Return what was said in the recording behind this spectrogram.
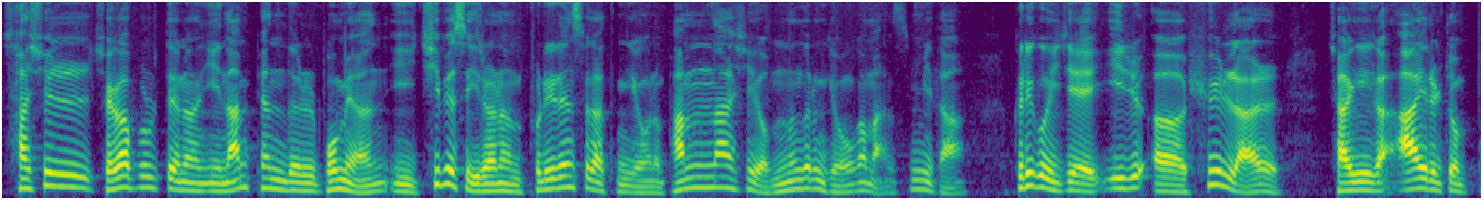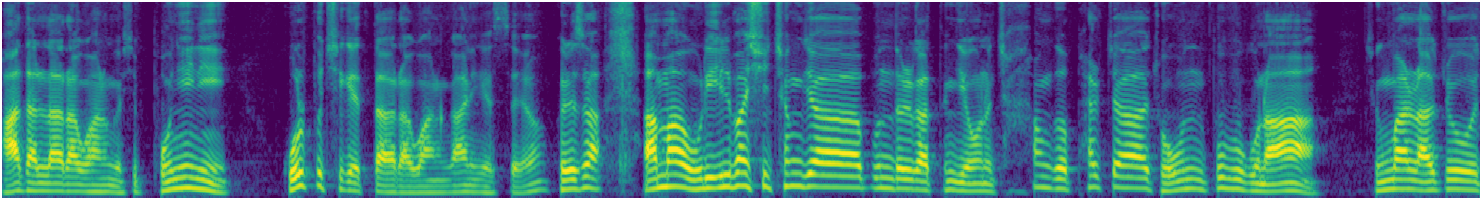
사실 제가 볼 때는 이 남편들 보면 이 집에서 일하는 프리랜서 같은 경우는 밤낮이 없는 그런 경우가 많습니다. 그리고 이제 일, 어, 휴일날 자기가 아이를 좀 봐달라라고 하는 것이 본인이 골프 치겠다라고 하는 거 아니겠어요? 그래서 아마 우리 일반 시청자분들 같은 경우는 참 그 팔자 좋은 부부구나. 정말 아주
